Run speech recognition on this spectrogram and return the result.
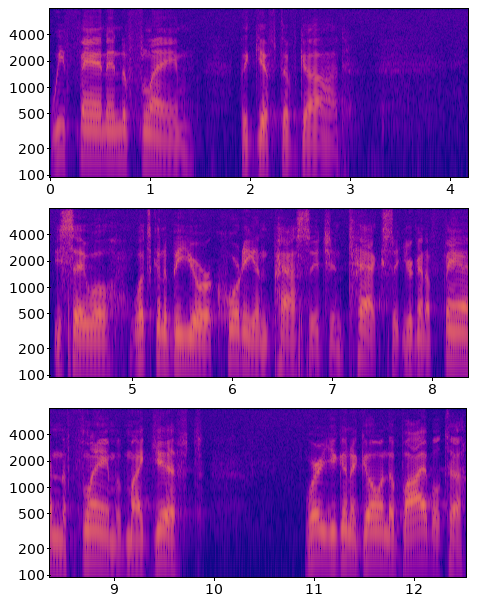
we fan into flame the gift of God. You say, well, what's going to be your accordion passage and text that you're going to fan the flame of my gift? Where are you going to go in the Bible to.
